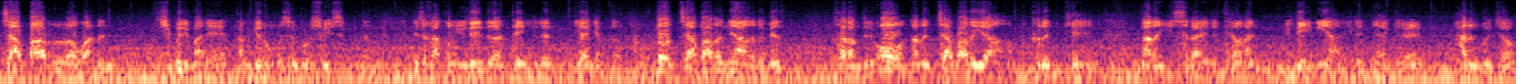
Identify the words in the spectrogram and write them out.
짜바르라고 하는 히브리말에 담겨놓은 것을 볼 수 있습니다. 그래서 가끔 유대인들한테 이런 이야기합니다. 너 짜바르냐 그러면 사람들이 어 나는 짜바르야 뭐 그렇게 나는 이스라엘에 태어난 유대인이야 이런 이야기를 하는 거죠.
